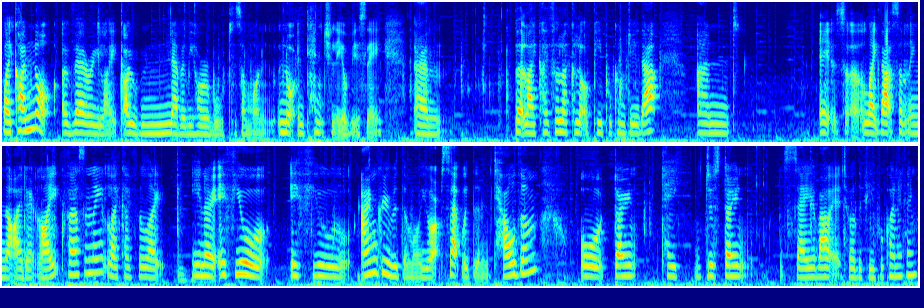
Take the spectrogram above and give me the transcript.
Like I'm not a very like I would never be horrible to someone, not intentionally, obviously. Um, but like I feel like a lot of people can do that, and it's uh, like that's something that I don't like personally. Like I feel like you know if you're if you're angry with them or you're upset with them, tell them, or don't take just don't say about it to other people, kind of thing.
